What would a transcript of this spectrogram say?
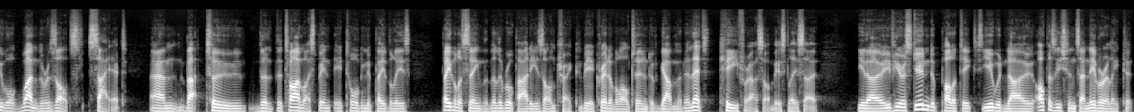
well, one, the results say it. Um, but two, the, the time I spent there talking to people is people are seeing that the Liberal Party is on track to be a credible alternative government. And that's key for us, obviously. So, you know, if you're a student of politics, you would know oppositions are never elected.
